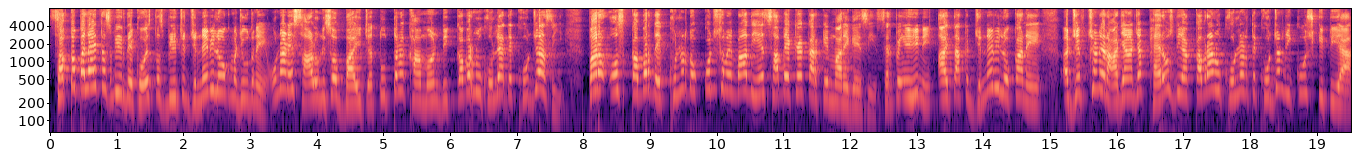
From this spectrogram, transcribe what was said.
ਸਭ ਤੋਂ ਪਹਿਲਾਂ ਇਹ ਤਸਵੀਰ ਦੇਖੋ, ਇਸ ਤਸਵੀਰ 'ਚ ਜਿੰਨੇ ਵੀ ਲੋਕ ਮੌਜੂਦ ਨੇ, ਉਹਨਾਂ ਨੇ ਸਾਲ 1922 'ਚ ਤੂਤਨ ਖਾਮਨ ਦੀ ਕਬਰ ਨੂੰ ਖੋਲ੍ਹਿਆ ਤੇ ਖੋਜਿਆ ਸੀ। ਪਰ ਉਸ ਕਬਰ ਦੇ ਖੁੱਲਣ ਤੋਂ ਕੁਝ ਸਮੇਂ ਬਾਅਦ ਹੀ ਇਹ ਸਭ ਇੱਕ ਇੱਕ ਕਰਕੇ ਮਾਰੇ ਗਏ ਸੀ। ਸਿਰਫ ਇਹੀ ਨਹੀਂ, ਅੱਜ ਤੱਕ ਜਿੰਨੇ ਵੀ ਲੋਕਾਂ ਨੇ ਇਜਿਪਸ਼ੀਅਨ ਰਾਜਿਆਂ ਜਾਂ ਫੈਰੋਸ ਦੀਆਂ ਕਬਰਾਂ ਨੂੰ ਖੋਲ੍ਹਣ ਤੇ ਖੋਜਣ ਦੀ ਕੋਸ਼ਿਸ਼ ਕੀਤੀ ਆ,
